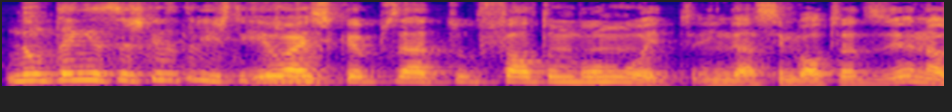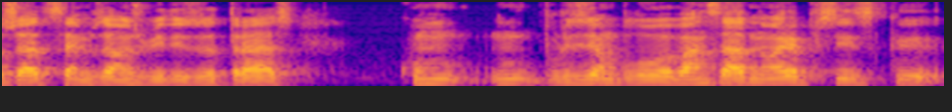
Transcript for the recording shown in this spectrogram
não tem essas características. Eu não? É? acho que apesar de tudo falta um bom 8, ainda assim volto a dizer. Nós já dissemos há uns vídeos atrás como, por exemplo, o avançado não era preciso que,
